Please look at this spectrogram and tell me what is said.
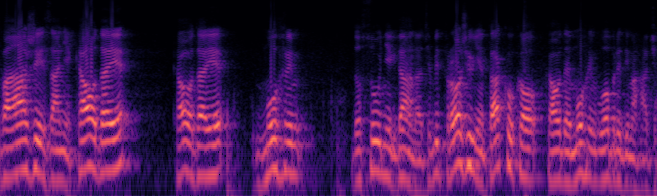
važe za nje, kao da je, kao da je muhrim do sudnjeg dana. Će biti proživljen tako kao, kao da je muhrim u obredima hađa.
